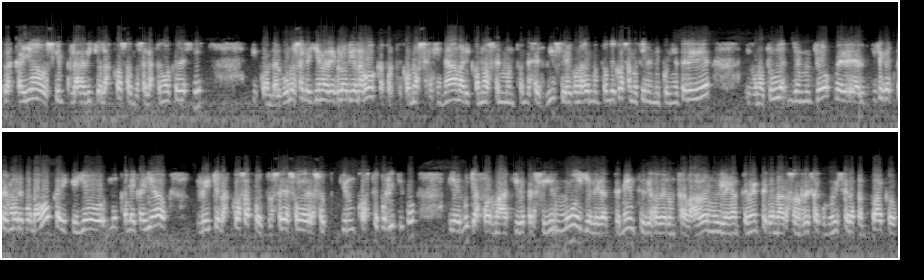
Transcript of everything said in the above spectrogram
te has callado, siempre les has dicho las cosas, no se las tengo que decir. Y cuando a algunos se les llena de gloria la boca porque conocen Ginamar y conocen un montón de servicios y conocen un montón de cosas, no tienen ni puñetera idea. Y como tú, yo, yo eh, dice que pez muere por la boca y que yo nunca me he callado y le he dicho las cosas, pues entonces eso, eso tiene un coste político y hay muchas formas aquí de perseguir muy elegantemente, de joder a un trabajador muy elegantemente con la sonrisa, como dice la Pampaco,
